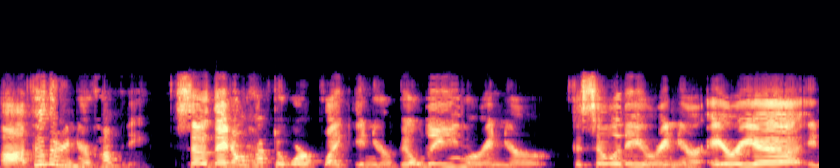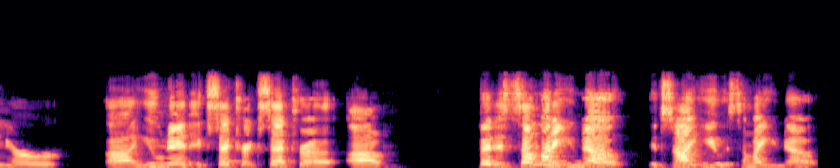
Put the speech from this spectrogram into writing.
uh, I feel they're in your company. So they don't have to work like in your building or in your facility or in your area, in your uh, unit, etc., etc. Um, but it's somebody you know. It's not you. It's somebody you know.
